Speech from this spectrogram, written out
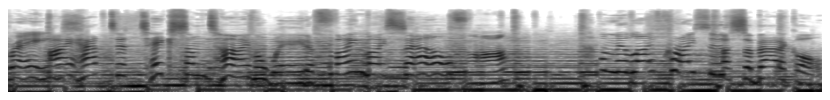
trains. I had to take some time away to find myself. uh huh. A midlife crisis. A sabbatical.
